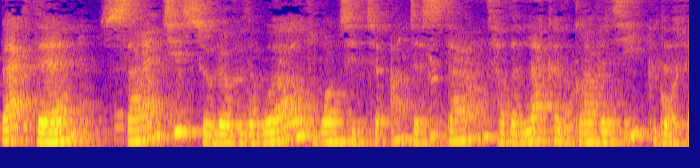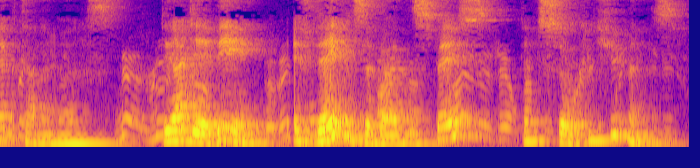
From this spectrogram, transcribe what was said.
Back then, scientists all over the world wanted to understand how the lack of gravity could affect animals. The idea being, if they can survive in space, then so can humans.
